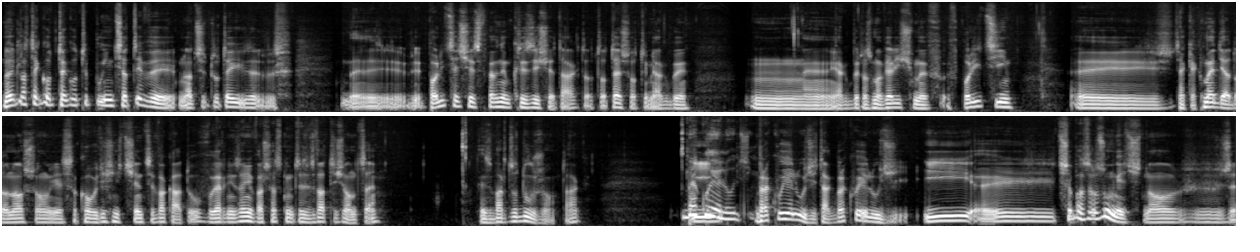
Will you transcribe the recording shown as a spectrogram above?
No i dlatego tego typu inicjatywy, znaczy tutaj policja jest w pewnym kryzysie, tak? To, to też o tym jakby, mm, jakby rozmawialiśmy w, w policji tak jak media donoszą, jest około 10 tysięcy wakatów. W garnizonie warszawskim to jest 2 tysiące. To jest bardzo dużo, tak? Brakuje I ludzi. Brakuje ludzi, tak, brakuje ludzi. I yy, trzeba zrozumieć, no, że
